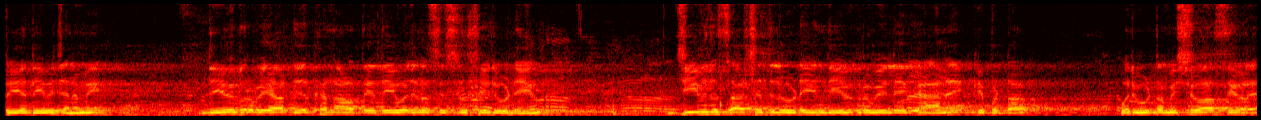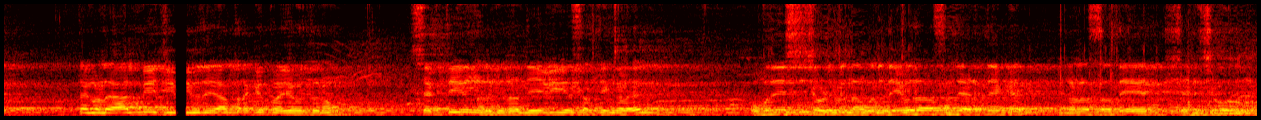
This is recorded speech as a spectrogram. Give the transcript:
പ്രിയ ദൈവജനമേ ദൈവകൃപയാൽ ദീർഘനാളത്തെ ദൈവജന ശുശ്രൂഷയിലൂടെയും ജീവിത സാക്ഷ്യത്തിലൂടെയും ദൈവകൃപയിലേക്ക് ആനയിക്കപ്പെട്ട ഒരു കൂട്ടം വിശ്വാസികളെ തങ്ങളുടെ ആത്മീയ ജീവിതയാത്രയ്ക്ക് പ്രയോജനവും ശക്തിയും നൽകുന്ന ദൈവിക സത്യങ്ങളെ ഉപദേശിച്ചു കൊടുക്കുന്ന ഒരു ദൈവദാസന്റെ അടുത്തേക്ക് നിങ്ങളുടെ ശ്രദ്ധയെ ക്ഷണിച്ചു പോകുന്നു.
